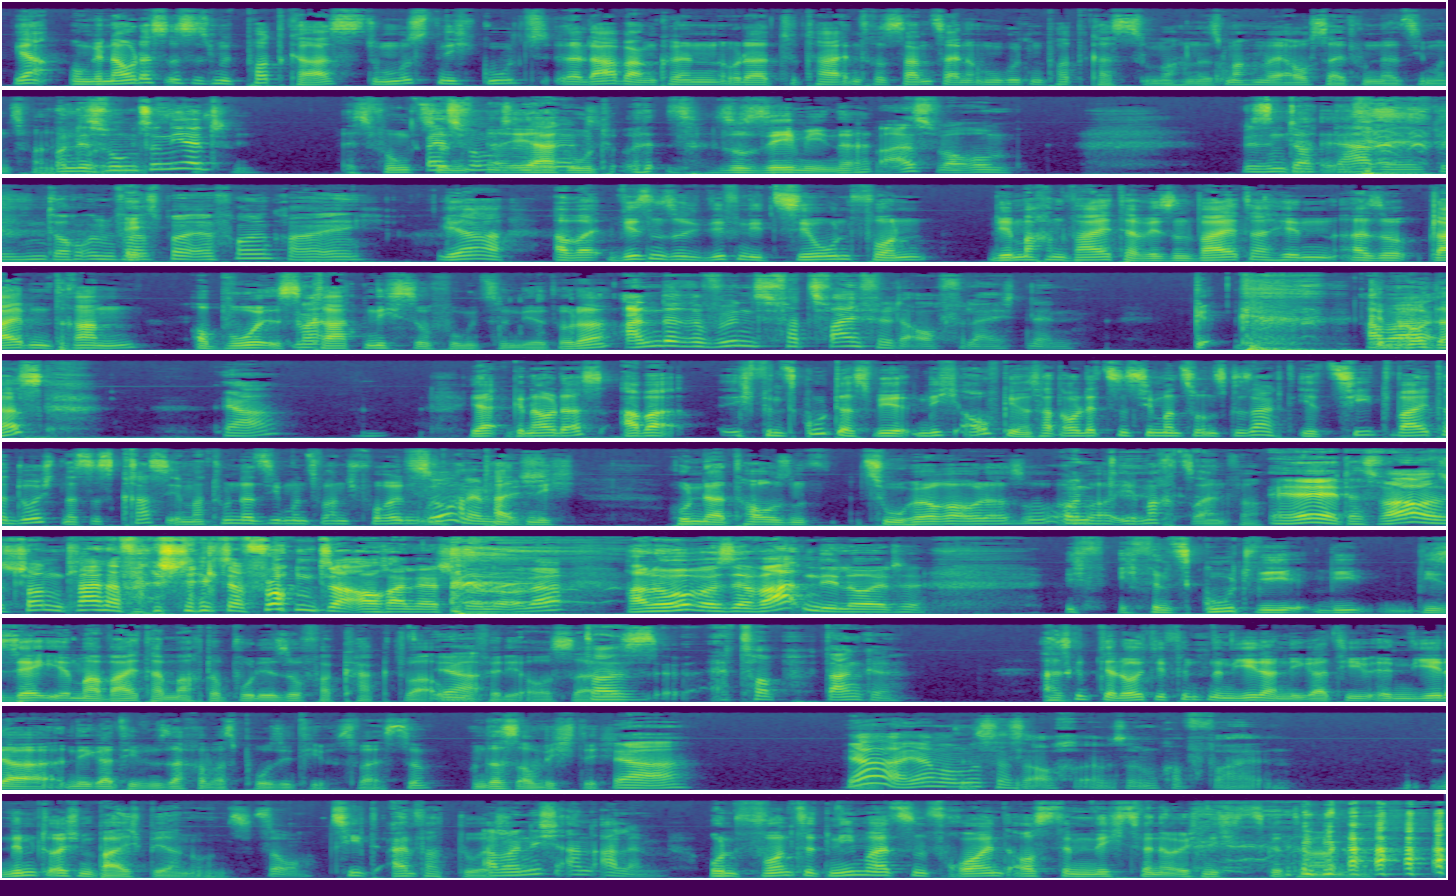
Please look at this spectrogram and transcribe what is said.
Ja, und genau das ist es mit Podcasts. Du musst nicht gut äh, labern können oder total interessant sein, um einen guten Podcast zu machen. Das machen wir auch seit 127. Und es funktioniert. Es funktioniert. Es funktioniert. Ja, gut. So semi, ne? Was? Warum? Wir sind doch da, wir sind doch unfassbar erfolgreich. Ja, aber wir sind so die Definition von, wir machen weiter, wir sind weiterhin, also bleiben dran, obwohl es gerade nicht so funktioniert, oder? Andere würden es verzweifelt auch vielleicht nennen. Aber- genau das. Ja? Ja, genau das. Aber ich find's gut, dass wir nicht aufgehen. Das hat auch letztens jemand zu uns gesagt. Ihr zieht weiter durch. Und das ist krass. Ihr macht 127 Folgen So und habt halt nicht 100.000 Zuhörer oder so. Und- aber ihr macht's einfach. Ey, das war schon ein kleiner versteckter Fronter auch an der Stelle, oder? Hallo, was erwarten die Leute? Ich, ich find's gut, wie, wie, wie sehr ihr immer weitermacht, obwohl ihr so verkackt war, Ja. ungefähr die Aussage. Das, äh, top, danke. Also es gibt ja Leute, die finden in jeder negativ, in jeder negativen Sache was Positives, weißt du? Und das ist auch wichtig. Ja. Ja, ja, man muss das auch äh, so im Kopf behalten. Nimmt euch ein Beispiel an uns. So. Zieht einfach durch. Aber nicht an allem. und frontet niemals einen Freund aus dem Nichts, wenn er euch nichts getan hat.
